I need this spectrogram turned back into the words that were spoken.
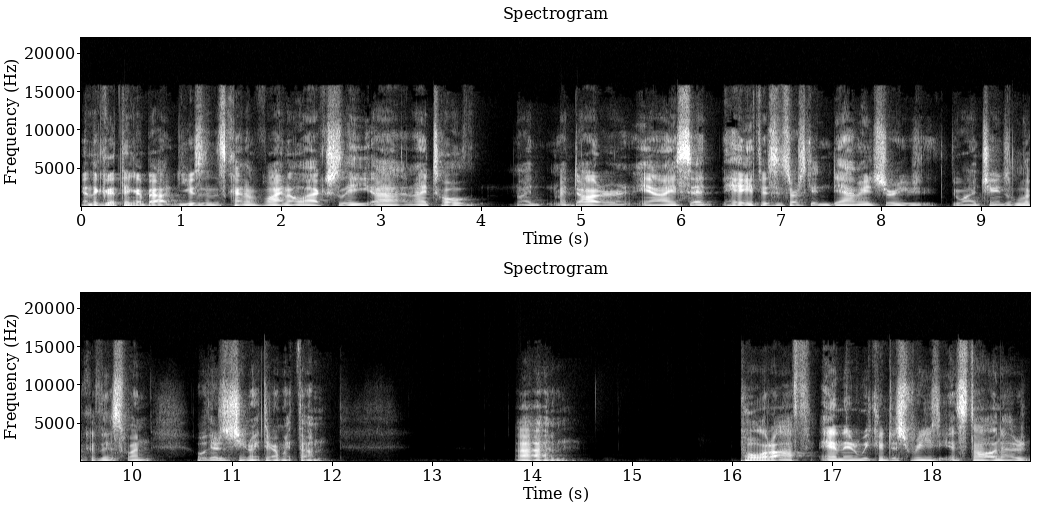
And the good thing about using this kind of vinyl, actually, uh, and I told my my daughter, and I said, "Hey, if this starts getting damaged, or you want to change the look of this one, oh, there's a sheen right there on my thumb. Um, pull it off, and then we can just reinstall another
